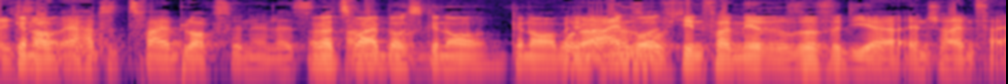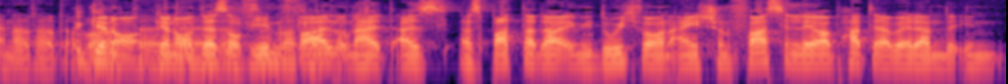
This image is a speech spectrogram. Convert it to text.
Ich genau, glaub, er hatte zwei Blocks in den letzten Oder zwei Blocks, genau, genau. Aber Oder also auf jeden Fall mehrere Würfe, die er entscheidend verändert hat. genau, der, genau, der, das auf jeden Fall. Und halt als, als Butler da irgendwie durch war und eigentlich schon fast den Layup hatte, aber er dann ihn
